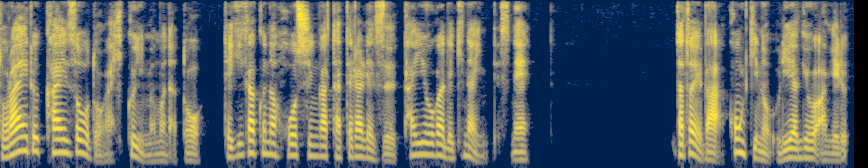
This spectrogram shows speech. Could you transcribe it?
捉える解像度が低いままだと、的確な方針が立てられず対応ができないんですね。例えば、今期の売上を上げる。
